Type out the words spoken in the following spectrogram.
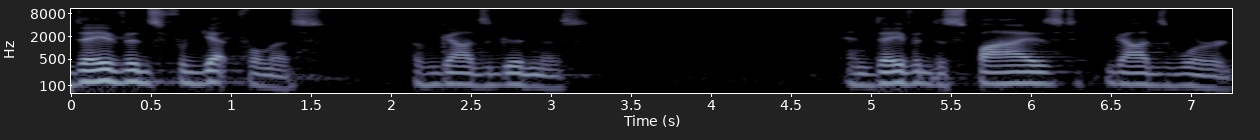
David's forgetfulness of God's goodness and David despised God's word,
